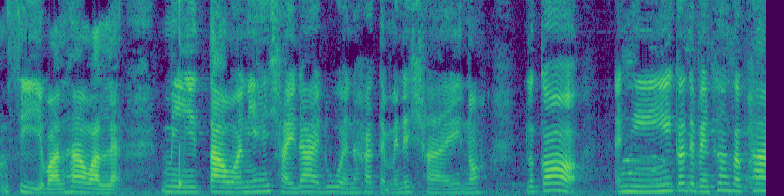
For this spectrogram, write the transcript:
3-4 วัน 5 วันแหละมีเตาอันนี้ให้ใช้ได้ด้วยนะคะ แต่ไม่ได้ใช้เนาะ แล้วก็ อันนี้ก็จะเป็นเครื่องซักผ้า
